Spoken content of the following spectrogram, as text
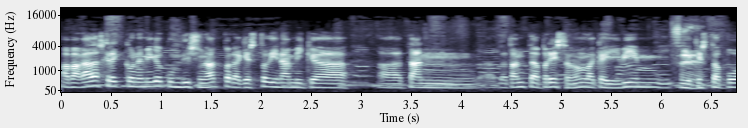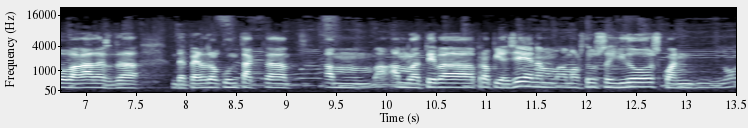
a vegades crec que una mica condicionat per aquesta dinàmica eh, tan, de tanta pressa no? en la que vivim i, sí. i aquesta por a vegades de, de perdre el contacte amb, amb la teva pròpia gent, amb, amb els teus seguidors, quan no?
